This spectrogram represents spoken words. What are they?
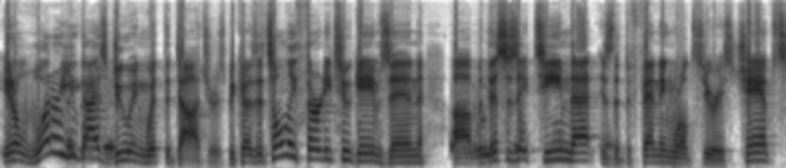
you know, what are you guys doing with the Dodgers? Because it's only 32 games in, uh, but this is a team that is the defending World Series champs,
